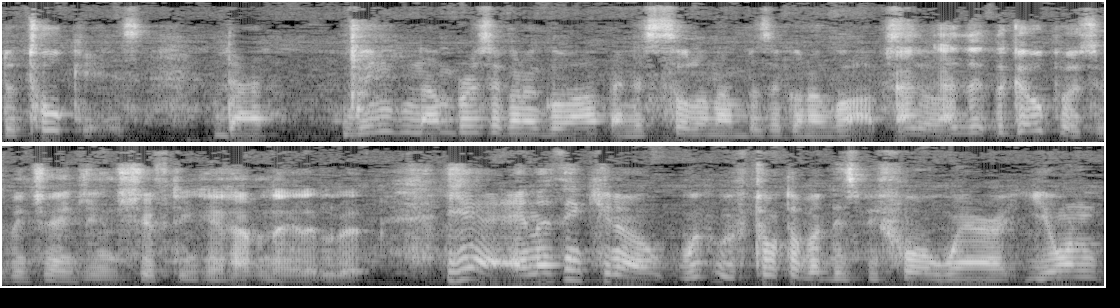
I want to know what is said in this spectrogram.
the talk is, that wind numbers are going to go up and the solar numbers are going to go up. So, and, and the, the, goalposts have been changing and shifting here, haven't they, a little bit? Yeah, and I think, you know, we've, we've talked about this before where you want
